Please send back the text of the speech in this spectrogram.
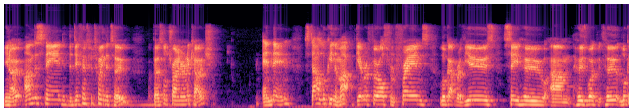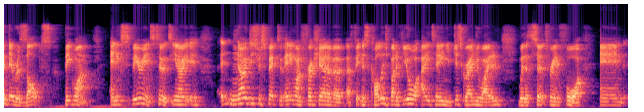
You know, understand the difference between the two a personal trainer and a coach. And then start looking them up. Get referrals from friends, look up reviews, see who um, who's worked with who, look at their results. Big one and experience too. It's, you know, no disrespect to anyone fresh out of a, a, fitness college, but if you're 18, you've just graduated with a Cert 3 and 4, and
